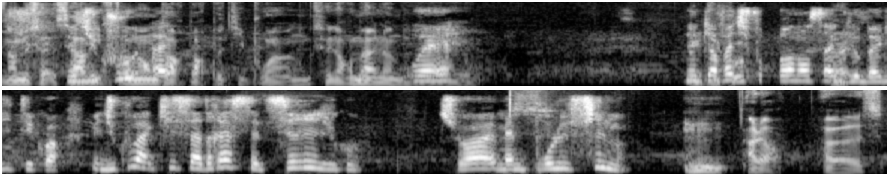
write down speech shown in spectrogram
Non mais ça, ça Mais du arrive coup, vraiment à- par, par petits points, hein, donc c'est normal. Hein, de, Ouais. Donc du en fait, coup il faut voir dans sa Ouais. globalité, quoi. Mais du coup, à qui s'adresse cette série, du coup? Tu vois, même pour le film. Alors, euh, c'est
